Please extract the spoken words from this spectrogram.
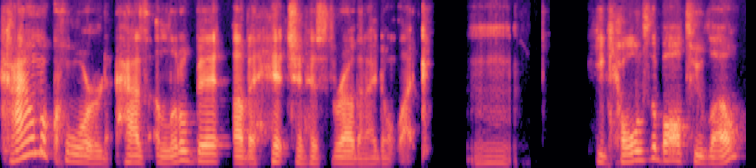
Kyle McCord has a little bit of a hitch in his throw that I don't like. Mm. He holds the ball too low.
